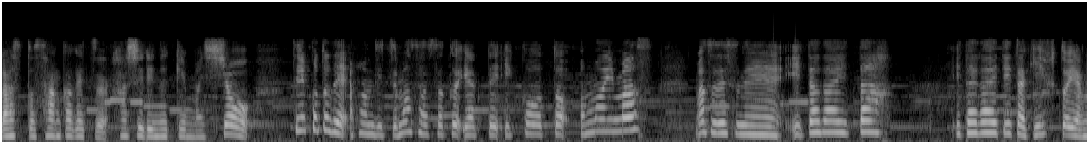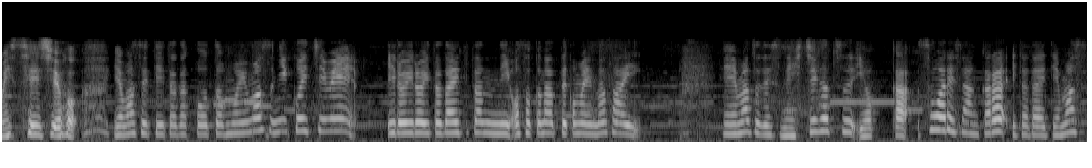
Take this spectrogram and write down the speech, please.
ラスト3ヶ月走り抜けましょう。ということで本日も早速やっていこうと思います。まずですねいただいたいただいていたギフトやメッセージを 読ませていただこうと思います。2個1名いろいろいただいてたのに遅くなってごめんなさい、えー、まずですね7月4日ソワレさんからいただいてます。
